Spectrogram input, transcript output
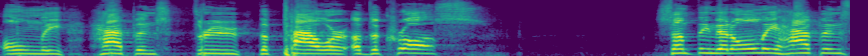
only happens through the power of the cross. Something that only happens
